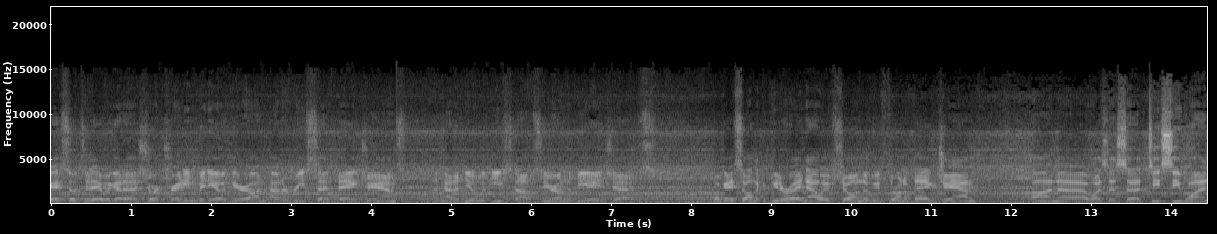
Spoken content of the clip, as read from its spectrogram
Okay, so today we got a short training video here on how to reset bag jams and how to deal with e-stops here on the BHS. Okay, so on the computer right now we've shown that we've thrown a bag jam on, uh, what's this, uh, TC1.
